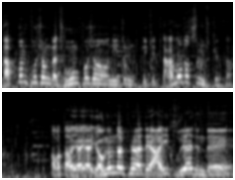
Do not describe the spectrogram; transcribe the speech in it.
나쁜 포션과 좋은 포션이 좀 이렇게 나눠졌으면 좋겠다. 아 맞다. 야야 영역 넓혀야 돼. 아이 구해야 된대.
